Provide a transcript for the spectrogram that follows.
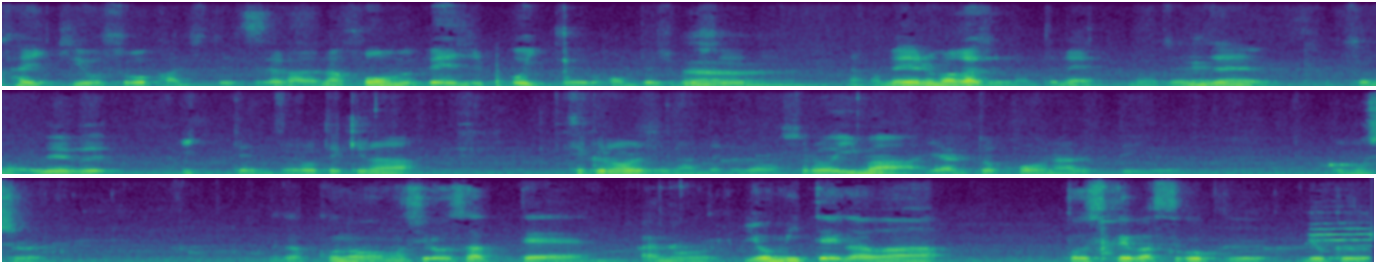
回帰をすごく感じていて、だからなんかホームページっぽいっていうホームページもし、うん。なんかメールマガジンなんてね、もう全然、そのウェブ1.0的なテクノロジーなんだけど、それを今やるとこうなるっていう、面白い。だからこの面白さって、あの、読み手側としてはすごくよく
